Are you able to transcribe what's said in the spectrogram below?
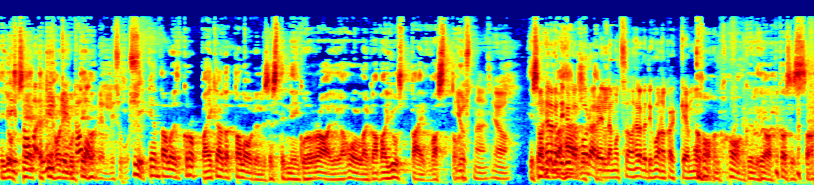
ja just niin, se, että keho, niin kuin, taloudellisuus. Teho, liikkeen taloudellisuus. Kroppa ei käytä taloudellisesti niin kuin raajoja ollenkaan, vaan just päinvastoin. Just näin, joo. Ja se, se on, on helvetin hyvä podarille, mutta se on helvetin huono kaikkeen muuhun. On, on kyllä joo, tosissaan.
